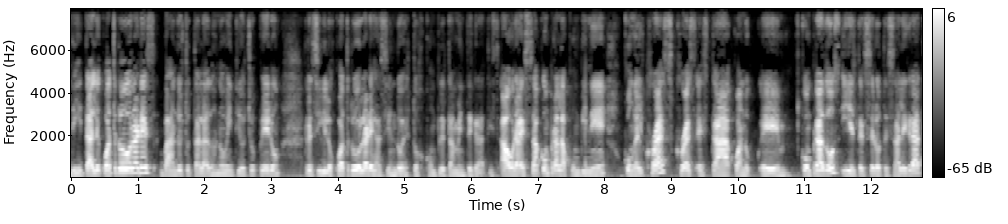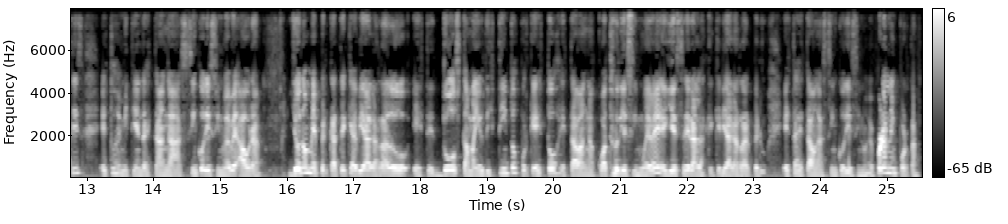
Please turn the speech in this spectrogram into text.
digital de 4 dólares, bajando el total a 2.98, pero recibí los 4 dólares haciendo estos completamente gratis. Ahora, esa compra la combiné con el Crest. Crest está cuando eh, compra dos y el tercero te sale gratis. Estos en mi tienda están a 5.19. Ahora, yo no me percaté que había agarrado este, dos tamaños distintos porque estos estaban a 4.19 y esas eran las que quería agarrar, pero estas estaban a 5.19. Pero no importa.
